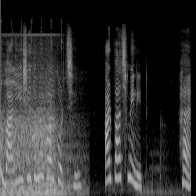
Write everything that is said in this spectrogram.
তো বাড়ি এসে তোমায় কল করছি। আর পাঁচ মিনিট। হ্যাঁ।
